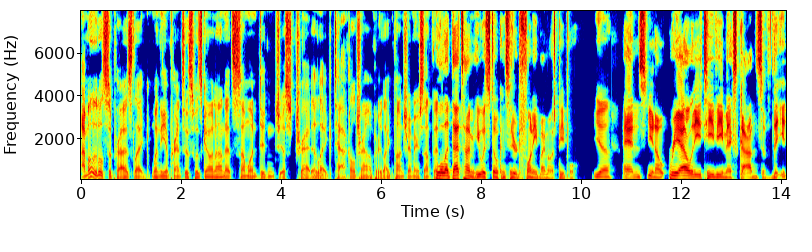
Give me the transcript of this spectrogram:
I'm a little surprised, like, when The Apprentice was going on, that someone didn't just try to, like, tackle Trump or, like, punch him or something. Well, at that time, he was still considered funny by most people. yeah. And, you know, reality TV makes gods of the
